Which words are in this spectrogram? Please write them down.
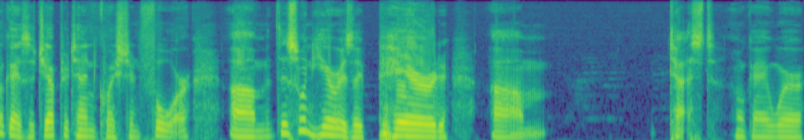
Okay, so chapter 10, question 4. Um, this one here is a paired um, test, okay, where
